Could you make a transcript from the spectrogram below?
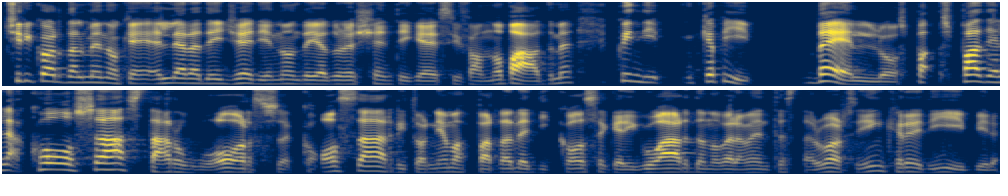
ci ricorda almeno che è l'era dei Jedi e non degli adolescenti che si fanno Padme, quindi capì, bello, spa- spade la cosa Star Wars, cosa, ritorniamo a parlare di cose che riguardano veramente Star Wars, incredibile.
